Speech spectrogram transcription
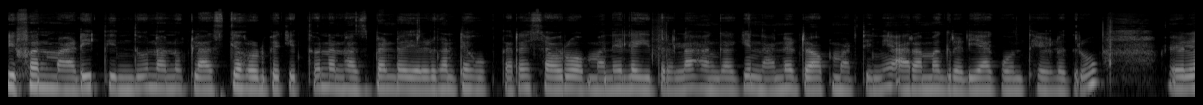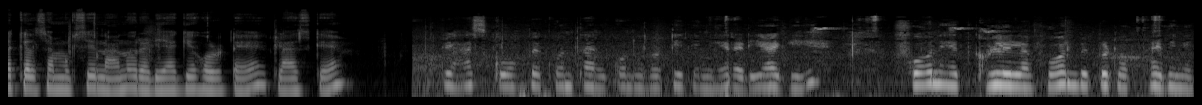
ಟಿಫನ್ ಮಾಡಿ ತಿಂದು ನಾನು ಕ್ಲಾಸ್ಗೆ ಹೊರಡಬೇಕಿತ್ತು. ನನ್ನ ಹಸ್ಬೆಂಡ್ ಎರಡು ಗಂಟೆ ಹೋಗ್ತಾರೆ. ಸೊ ಅವರು ಮನೆಯಲ್ಲೇ ಇದ್ರಲ್ಲ, ಹಾಗಾಗಿ ನಾನೇ ಡ್ರಾಪ್ ಮಾಡ್ತೀನಿ. ಆರಾಮಾಗಿ ರೆಡಿಯಾಗು ಅಂತ ಹೇಳಿದ್ರು. ಎಲ್ಲ ಕೆಲಸ ಮುಗಿಸಿ ನಾನು ರೆಡಿಯಾಗಿ ಹೊರಟೆ ಕ್ಲಾಸ್ಗೆ. ಕ್ಲಾಸ್ಗೆ ಹೋಗಬೇಕು ಅಂತ ಅಂದ್ಕೊಂಡು ಹೊರಟಿದ್ದೀನಿ, ರೆಡಿಯಾಗಿ. ಫೋನ್ ಎತ್ಕೊಳ್ಳಿಲ್ಲ, ಫೋನ್ ಬಿಟ್ಬಿಟ್ಟು ಹೋಗ್ತಾ ಇದ್ದೀನಿ.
